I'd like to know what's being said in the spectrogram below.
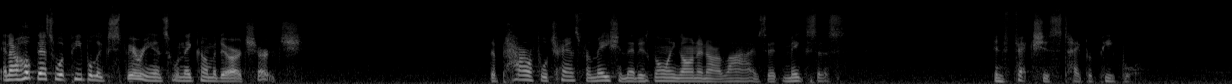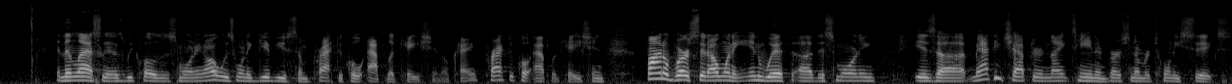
And I hope that's what people experience when they come into our church the powerful transformation that is going on in our lives that makes us infectious type of people. And then lastly, as we close this morning, I always want to give you some practical application, okay? Practical application. Final verse that I want to end with uh, this morning is uh, Matthew chapter 19 and verse number 26.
